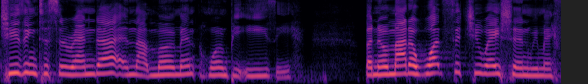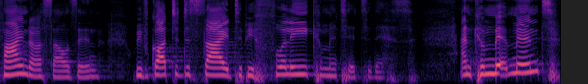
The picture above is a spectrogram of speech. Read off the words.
Choosing to surrender in that moment won't be easy. But no matter what situation we may find ourselves in, we've got to decide to be fully committed to this. And commitment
